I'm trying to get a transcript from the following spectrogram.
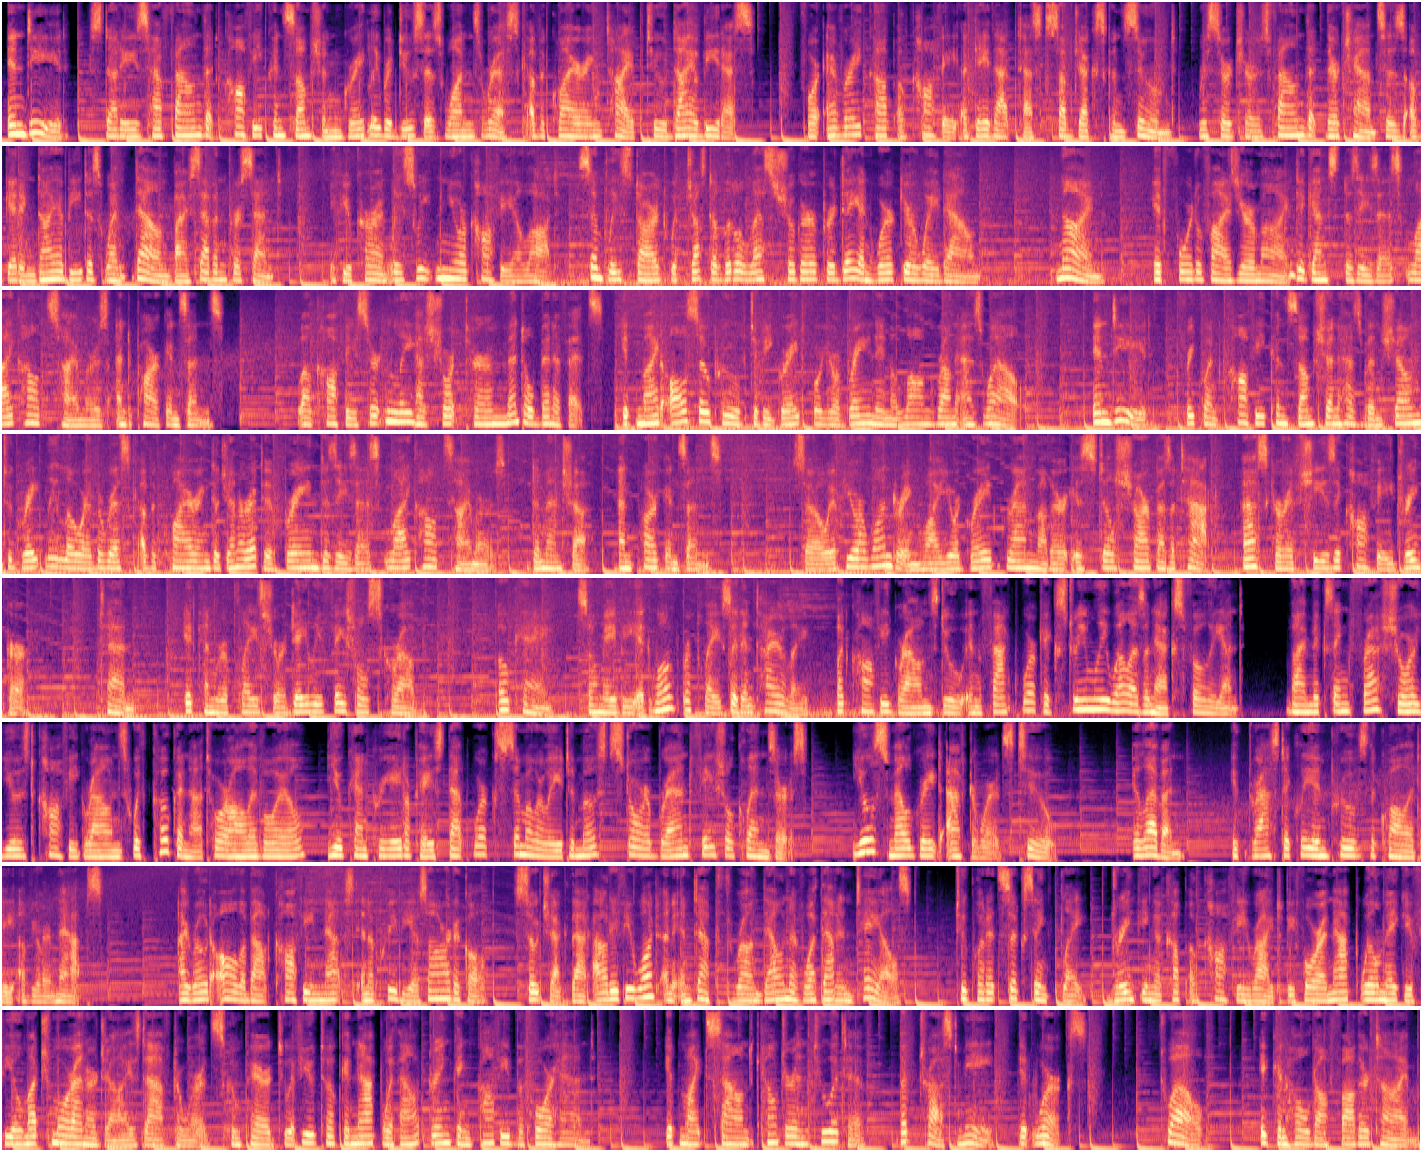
Indeed, studies have found that coffee consumption greatly reduces one's risk of acquiring type 2 diabetes. For every cup of coffee a day that test subjects consumed, researchers found that their chances of getting diabetes went down by 7%. If you currently sweeten your coffee a lot, simply start with just a little less sugar per day and work your way down. 9. It fortifies your mind against diseases like Alzheimer's and Parkinson's. While coffee certainly has short-term mental benefits, it might also prove to be great for your brain in the long run as well. Indeed, frequent coffee consumption has been shown to greatly lower the risk of acquiring degenerative brain diseases like Alzheimer's, dementia, and Parkinson's. So if you're wondering why your great-grandmother is still sharp as a tack, ask her if she's a coffee drinker. 10. It can replace your daily facial scrub. Okay, so maybe it won't replace it entirely, but coffee grounds do in fact work extremely well as an exfoliant. By mixing fresh or used coffee grounds with coconut or olive oil, you can create a paste that works similarly to most store brand facial cleansers. You'll smell great afterwards too. 11. It drastically improves the quality of your naps. I wrote all about coffee naps in a previous article, so check that out if you want an in-depth rundown of what that entails. To put it succinctly, drinking a cup of coffee right before a nap will make you feel much more energized afterwards compared to if you took a nap without drinking coffee beforehand. It might sound counterintuitive, but trust me, it works. 12. It can hold off father time.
